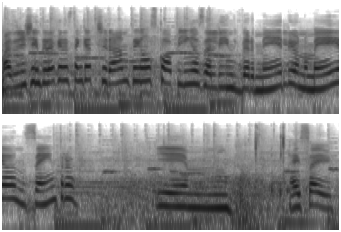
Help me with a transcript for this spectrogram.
Mas a gente entendeu que eles têm que atirar, tem uns copinhos ali vermelho no meio, no centro. E hum, é isso aí.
